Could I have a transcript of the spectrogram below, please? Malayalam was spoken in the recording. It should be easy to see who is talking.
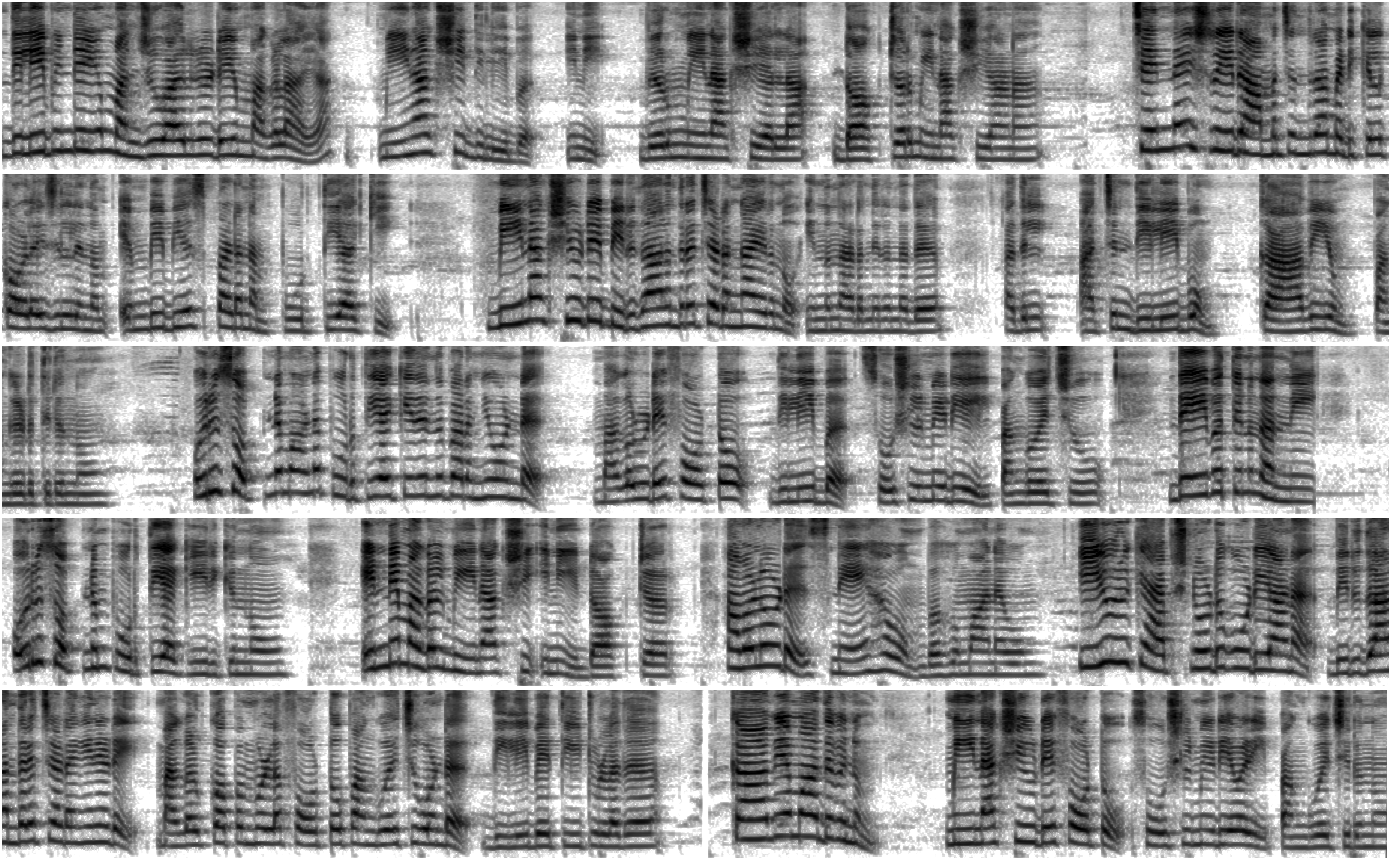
Speaker 1: ദിലീപിന്റെയും മഞ്ജു വാര്യരുടെയും മകളായ മീനാക്ഷി ദിലീപ് ഇനി വെറും മീനാക്ഷിയല്ല ഡോക്ടർ മീനാക്ഷിയാണ്. ചെന്നൈ ശ്രീ രാമചന്ദ്ര മെഡിക്കൽ കോളേജിൽ നിന്നും എം ബി ബി എസ് പഠനം പൂർത്തിയാക്കി. മീനാക്ഷിയുടെ ബിരുദാനന്തര ചടങ്ങായിരുന്നു ഇന്ന് നടന്നിരുന്നത്. അതിൽ അച്ഛൻ ദിലീപും കാവ്യയും പങ്കെടുത്തിരുന്നു. ഒരു സ്വപ്നമാണ് പൂർത്തിയാക്കിയതെന്ന് പറഞ്ഞുകൊണ്ട് മകളുടെ ഫോട്ടോ ദിലീപ് സോഷ്യൽ മീഡിയയിൽ പങ്കുവച്ചു. ദൈവത്തിനു നന്ദി. ഒരു സ്വപ്നം പൂർത്തിയാക്കിയിരിക്കുന്നു. എന്റെ മകൾ മീനാക്ഷി ഇനി ഡോക്ടർ അവളോട് സ്നേഹവും ബഹുമാനവും. ഈ ഒരു ക്യാപ്ഷനോട് കൂടിയാണ് ബിരുദാനന്തര ചടങ്ങിനിടെ മകൾക്കൊപ്പമുള്ള ഫോട്ടോ പങ്കുവച്ചുകൊണ്ട് ദിലീപ് എത്തിയിട്ടുള്ളത്. കാവ്യമാധവനും മീനാക്ഷിയുടെ ഫോട്ടോ സോഷ്യൽ മീഡിയ വഴി പങ്കുവച്ചിരുന്നു.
